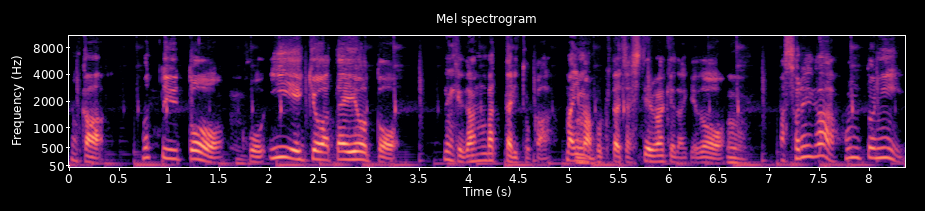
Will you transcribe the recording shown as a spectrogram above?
なんかもっと言うと、うんこういい影響を与えようと何か頑張ったりとか、まあ、今うん僕たちはしてるわけだけど、まうん。あ、それが本当に、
